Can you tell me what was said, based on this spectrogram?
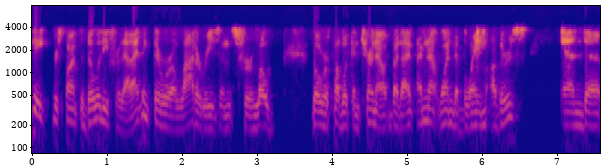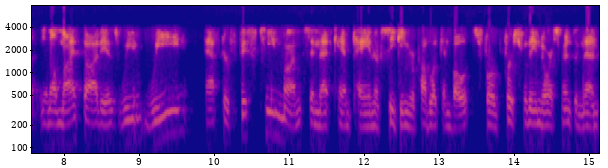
take responsibility for that. I think there were a lot of reasons for low, low Republican turnout, but I, I'm not one to blame others. And uh, you know, my thought is we we after 15 months in that campaign of seeking Republican votes for first for the endorsement and then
